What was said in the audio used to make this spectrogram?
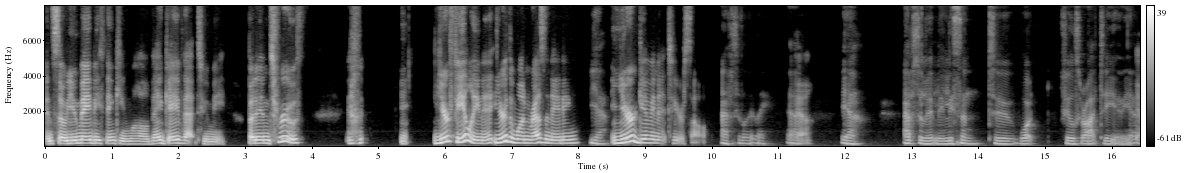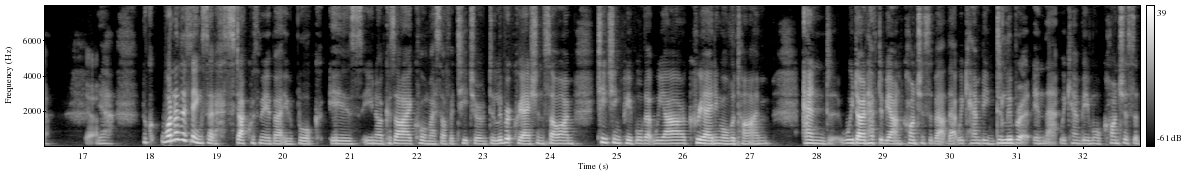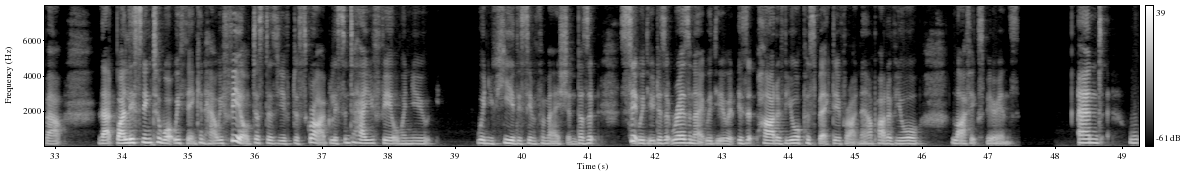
And so you may be thinking well they gave that to me but in truth you're feeling it. You're the one resonating. Yeah. You're giving it to yourself. Absolutely. Yeah. Yeah, yeah. absolutely. Listen to what feels right to you. Yeah. Yeah. Yeah, yeah. Look, one of the things that stuck with me about your book is, you know, because I call myself a teacher of deliberate creation. So I'm teaching people that we are creating all the time and we don't have to be unconscious about that. We can be deliberate in that. We can be more conscious about that by listening to what we think and how we feel just as you've described listen to how you feel when you when you hear this information. Does it sit with you? Does it resonate with you? Is it part of your perspective right now part of your life experience? And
